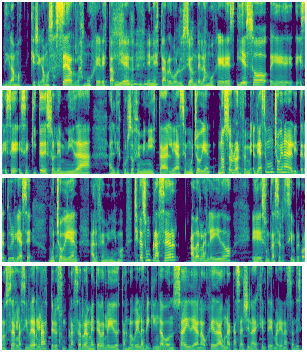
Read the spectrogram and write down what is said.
digamos, que llegamos a ser las mujeres también en esta revolución de las mujeres. Y eso, eh, es- ese, ese quite de solemnidad al discurso feminista le hace mucho bien, no solo al femi- le hace mucho bien a la literatura y le hace mucho bien al feminismo. Chicas, un placer haberlas leído, eh, es un placer siempre conocerlas y verlas, pero es un placer realmente haber leído estas novelas, Vikinga Bonsai de Ana Ojeda, una casa llena de gente de Mariana Sánchez,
